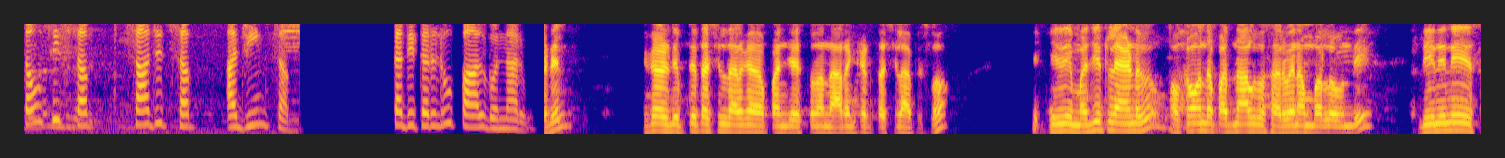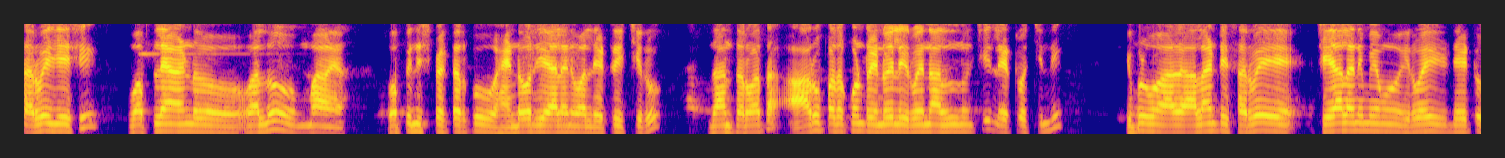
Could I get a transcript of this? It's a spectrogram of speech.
తౌసిఫ్ సబ్ సాజిద్ సబ్ అజీం సబ్ తదితరులు పాల్గొన్నారు. ఇక్కడ డిప్యూటీ తహసీల్దార్గా పనిచేస్తున్న నారాయణఖేడ్ తహసీల్ ఆఫీస్లో. ఇది మజిద్ ల్యాండ్ ఒక వంద పద్నాలుగు సర్వే నంబర్లో ఉంది. దీనిని సర్వే చేసి వప్ ల్యాండ్ వాళ్ళు మా వప్ ఇన్స్పెక్టర్కు హ్యాండ్ ఓవర్ చేయాలని వాళ్ళు లెటర్ ఇచ్చారు దాని తర్వాత ఆరు పదకొండు రెండు వేల ఇరవై నాలుగు నుంచి లెటర్ వచ్చింది. ఇప్పుడు అలాంటి సర్వే చేయాలని మేము ఇరవై డేటు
